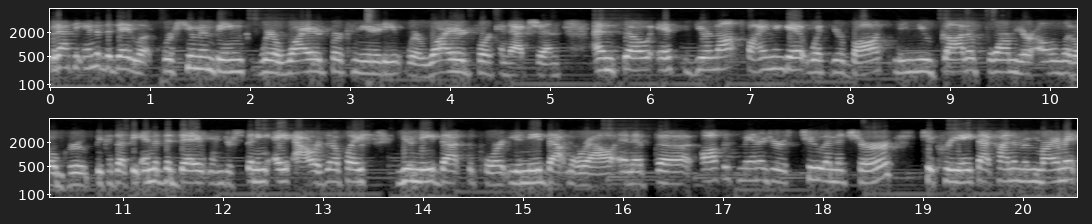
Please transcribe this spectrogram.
But at the end of the day, look, we're human beings. We're wired for community. We're wired for connection. And so if you're not finding it with your boss, then you've got to form your own little group because at the end of the day, when you're spending eight hours in a place, you need that support. You need that morale. And if the office manager is too immature to create that kind of environment,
